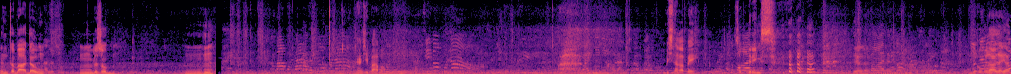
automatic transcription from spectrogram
Yung taba daw. Hmm, lusog. Mhm. Yan si Papa. Na? Bis na kape. Soft drinks. yan. Hindi ko kilala yan.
